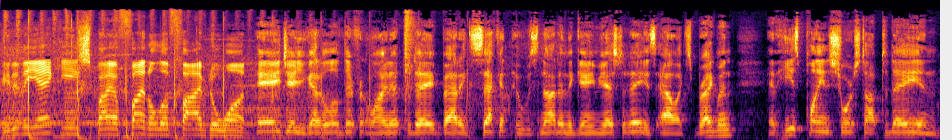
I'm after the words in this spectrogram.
beating the Yankees by a final of five to one. Hey AJ, you got a little different lineup today. Batting second, who was not in the game yesterday, is Alex Bregman, and he's playing shortstop today, and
